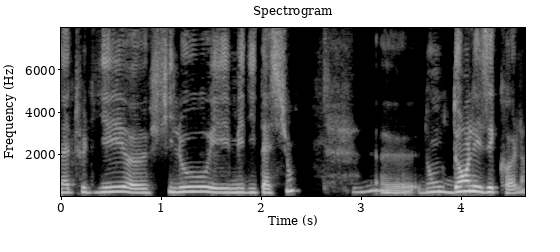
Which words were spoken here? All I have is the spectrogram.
atelier philo et méditation, mmh. donc dans les écoles.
